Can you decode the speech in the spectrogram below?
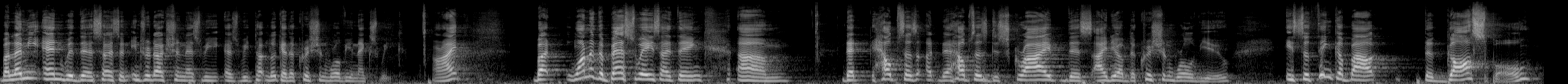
but let me end with this as an introduction as we, as we t- look at the Christian worldview next week. All right? But one of the best ways I think um, that, helps us, uh, that helps us describe this idea of the Christian worldview is to think about the gospel,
